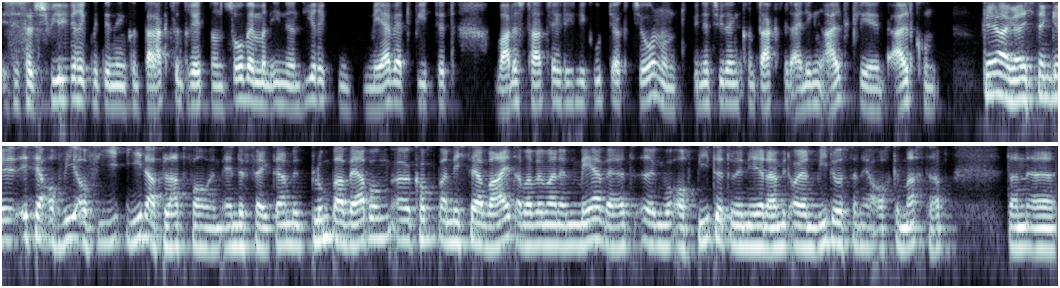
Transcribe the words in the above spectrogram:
ist es halt schwierig, mit denen in Kontakt zu treten. Und so, wenn man ihnen einen direkten Mehrwert bietet, war das tatsächlich eine gute Aktion und bin jetzt wieder in Kontakt mit einigen Altklienten, Altkunden. Okay, ja, ich denke, ist ja auch wie auf jeder Plattform im Endeffekt. Ja, mit plumper Werbung äh, kommt man nicht sehr weit, aber wenn man einen Mehrwert irgendwo auch bietet und den ihr da mit euren Videos dann ja auch gemacht habt, dann äh,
